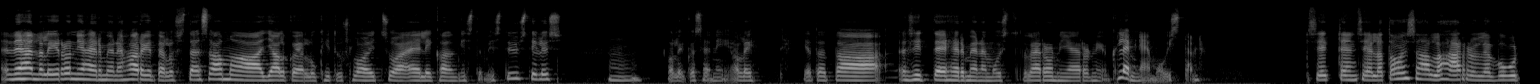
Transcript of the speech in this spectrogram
nehän oli Ron ja Hermione harjoitellut sitä samaa jalkojen lukitusloitsua, eli kangistumistyystilys. Hmm. Oliko se niin? Oli. Ja tota, sitten Hermione muistuttelee Ronia ja Ronia, kyllä minä muistan. Sitten siellä toisaalla Harrylle Wood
